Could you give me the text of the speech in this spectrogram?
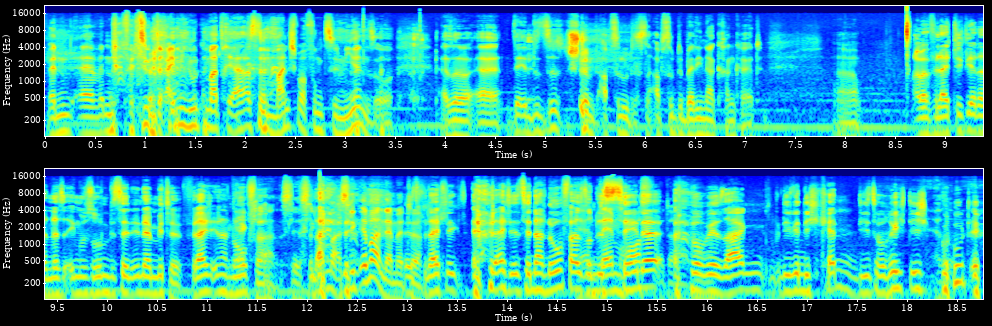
wenn, äh, wenn, wenn du drei Minuten Material hast, die manchmal funktionieren so. Also, äh, das das stimmt, absolut. Das ist eine absolute Berliner Krankheit. Ja, Aber vielleicht liegt ja dann das irgendwo so ein bisschen in der Mitte. Vielleicht in ja, Hannover. klar. Es, liegt immer, es liegt immer in der Mitte. Vielleicht, liegt, vielleicht ist in Hannover Ja, so in eine Szene, Alter. wo wir sagen, die wir nicht kennen, die so richtig gut ist.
